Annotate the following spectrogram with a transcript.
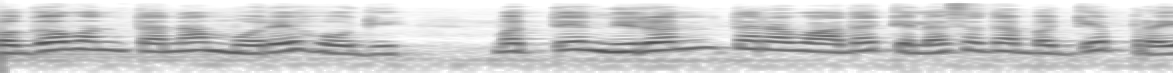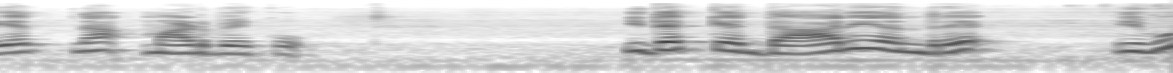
ಭಗವಂತನ ಮೊರೆ ಹೋಗಿ, ಮತ್ತು ನಿರಂತರವಾದ ಕೆಲಸದ ಬಗ್ಗೆ ಪ್ರಯತ್ನ ಮಾಡಬೇಕು. ಇದಕ್ಕೆ ದಾರಿ ಅಂದರೆ ಇವು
